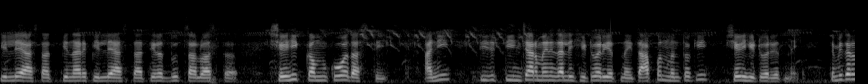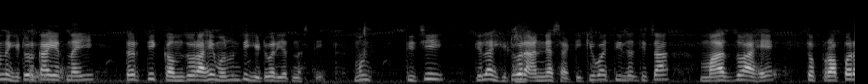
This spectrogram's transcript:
पिल्ले असतात पिणारे पिल्ले असतात तिला दूध चालू असतं. शेळी ही कमकुवत असते. आणि ती तीन चार महिने झाले हिटवर येत नाही तर आपण म्हणतो की शेळी हिटवर येत नाही. तर मित्रांनो हिटवर काय येत नाही? तर ती कमजोर आहे म्हणून ती हिटवर येत नसते. मग तिची तिला हिटवर आणण्यासाठी किंवा तिचा तिचा मास जो आहे तो प्रॉपर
